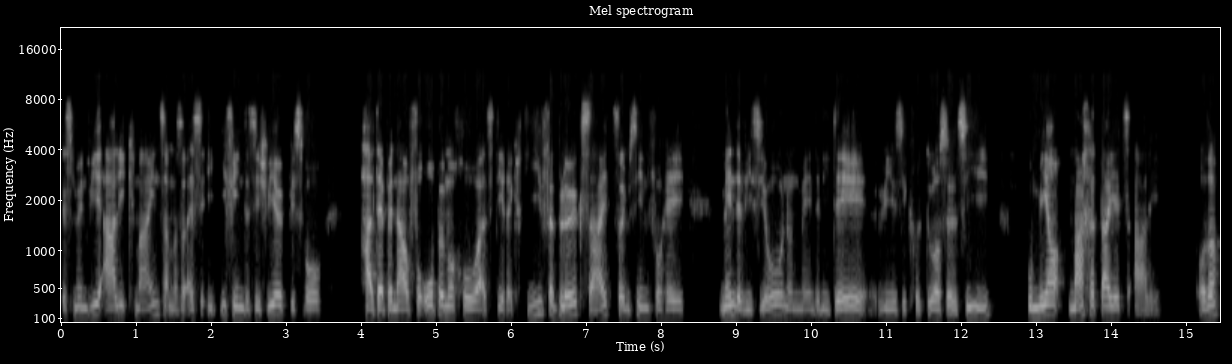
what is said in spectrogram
es müssen wie alle gemeinsam, also es, ich finde, es ist wie etwas, wo halt eben auch von oben kommen als Direktive, blöd gesagt, so im Sinn von, hey, wir haben eine Vision und wir haben eine Idee, wie unsere Kultur soll sein. Und wir machen da jetzt alle. Oder?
